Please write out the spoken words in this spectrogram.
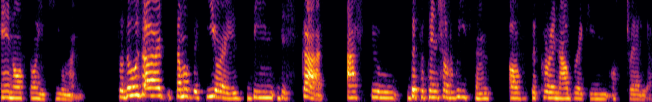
and also in humans. So those are some of the theories being discussed as to the potential reasons of the current outbreak in Australia.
